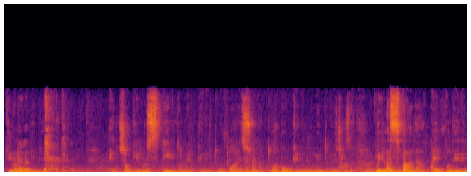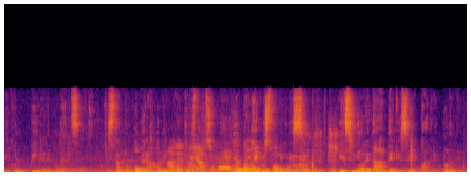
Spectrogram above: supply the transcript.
che non è la Bibbia, è ciò che lo Spirito mette nel tuo cuore, sulla tua bocca in un momento preciso. Quella spada ha il potere di colpire le potenze che stanno operando per la tua distruzione. Io guardai quest'uomo e gli dissi, il Signore dà a te che sei il Padre, non a me.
